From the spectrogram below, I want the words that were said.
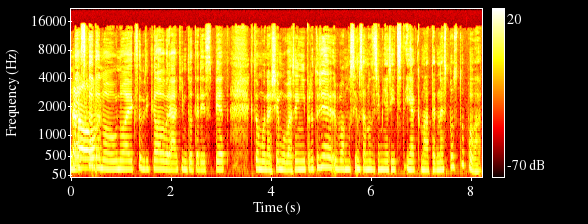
Naschledanou. No a jak jsem říkala, vrátím to tedy zpět k tomu našemu vaření, protože vám musím samozřejmě říct, jak máte dnes postupovat.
